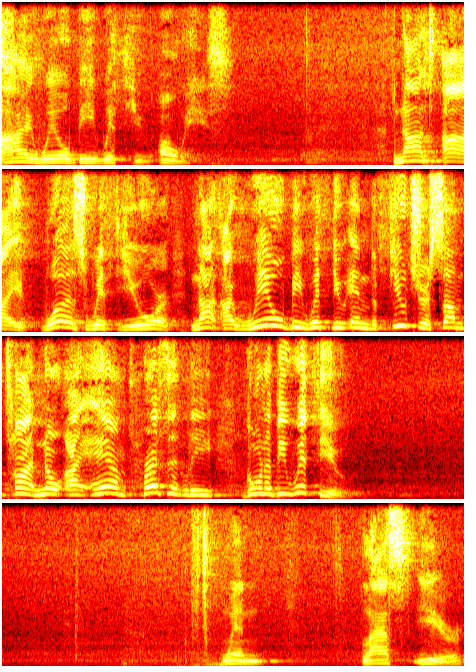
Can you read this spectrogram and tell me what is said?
I will be with you always. Not I was with you, or not I will be with you in the future sometime. No, I am presently going to be with you. When last year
